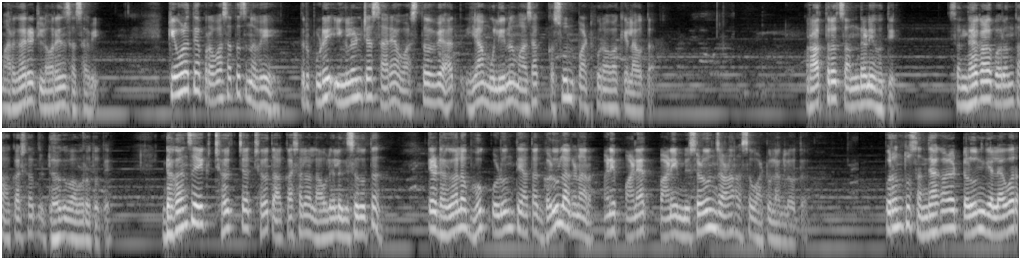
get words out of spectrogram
मार्गारेट लॉरेन्स असावी. केवळ त्या प्रवासातच नव्हे तर पुढे इंग्लंडच्या साऱ्या वास्तव्यात या मुलीनं माझा कसून पाठपुरावा केला होता. रात्र चांदणे होती. संध्याकाळपर्यंत आकाशात ढग वावरत होते. ढगांचं एक छतच्या छत आकाशाला लावलेलं दिसत होतं. त्या ढगाला भूक पडून ते आता गळू लागणार आणि पाण्यात पाणी मिसळून जाणार असं वाटू लागलं होतं. परंतु संध्याकाळ टळून गेल्यावर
